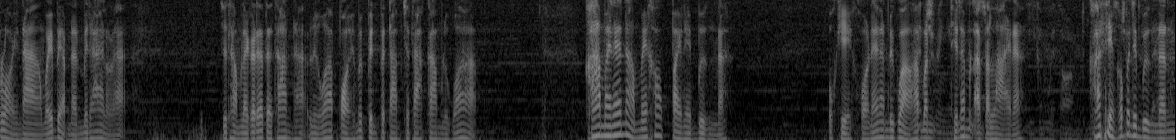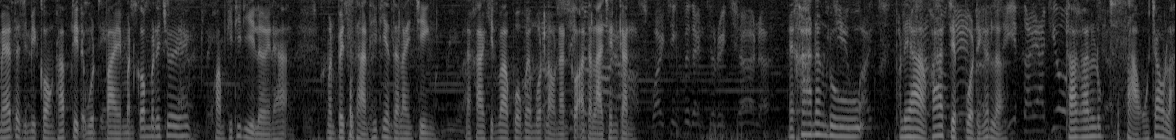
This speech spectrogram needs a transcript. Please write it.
ปล่อยนางไว้แบบนั้นไม่ได้หรอกนะจะทำอะไรก็ได้แต่ท่านฮะหรือว่าปล่อยให้มันเป็นไปตามชะตากรรมหรือว่าข้าไม่แนะนำไม่เข้าไปในบึงนะ โอเค ขอแนะนำดีกว่าครับมันที่นั่นมันอันตรายนะ Even with armed ค่าเสี่ยงเข้าไปใน just บึง as นั้น bad. แม้แต่จะมีกองทัพติดอาวุธไป มันก็ไม่ได้ช่วยให้ความคิดที่ดีเลยนะฮะ มันเป็นสถานที่ที่อันตรายจริงและข้าคิดว่าพวกแม่มดเหล่านั้นก็อันตรายเช่นกันให้ข้านั่งดูภรรยาของข้าเจ็บปวดอย่างนั้นเหรอถ้างั้นลูกสาวของเจ้าล่ะ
